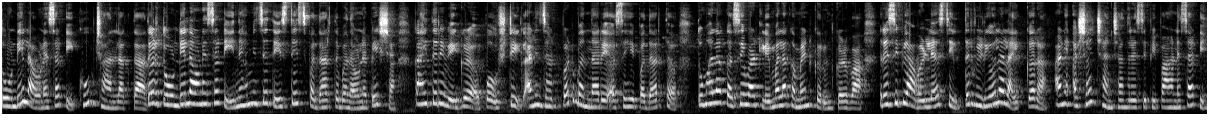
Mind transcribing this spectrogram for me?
तोंडी लावण्यासाठी खूप छान लागतात. तर तोंडी लावण्यासाठी नेहमीचे तेच तेच पदार्थ बनवण्यापेक्षा काहीतरी वेगळं पौष्टिक आणि झटपट बनणारे असे हे पदार्थ तुम्हाला कसे वाटले मला कमेंट करून कळवा. रेसिपी आवडल्या असतील तर व्हिडिओला लाईक करा आणि अशाच छान छान रेसिपी पाहण्यासाठी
